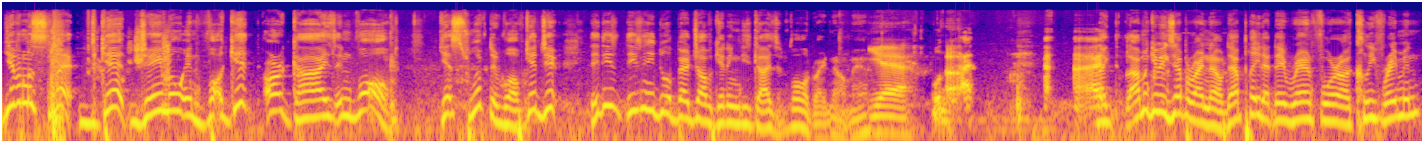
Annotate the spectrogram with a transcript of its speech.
Give him a slant. Get JMO involved. Get our guys involved. Get Swift involved. Get J- they these, these need to do a better job of getting these guys involved right now, man. Yeah. Well, Uh, I, Like I'm gonna give you an example right now. That play that they ran for uh, Kalif Raymond,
